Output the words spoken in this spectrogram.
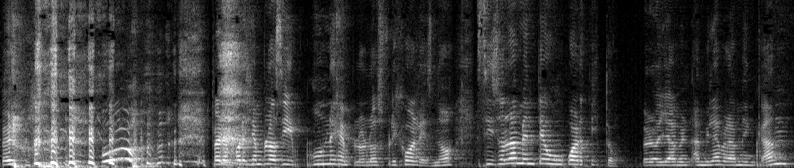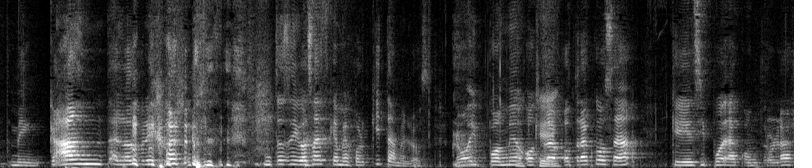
pero, Uh, pero por ejemplo, sí, un ejemplo, los frijoles, ¿no? Si solamente un cuartito, pero ya ven, a mí la verdad me encanta, me encantan los frijoles. Entonces digo, ¿sabes qué? Mejor quítamelos, ¿no? Y ponme otra, otra cosa que sí pueda controlar.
